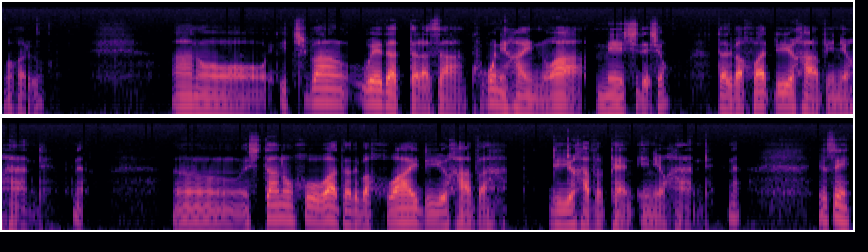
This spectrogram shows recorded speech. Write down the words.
わかる？あの、一番上だったらさ、ここに入るのは名詞でしょ？例えば、What do you have in your hand? ね、うん下の方は、例えば、Why do you have a, do you have a pen in your hand? ね、要するに、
